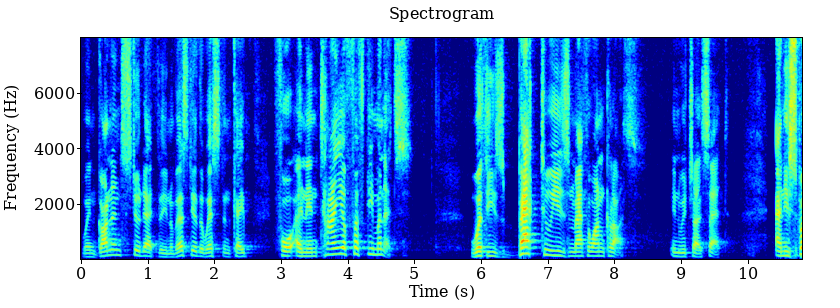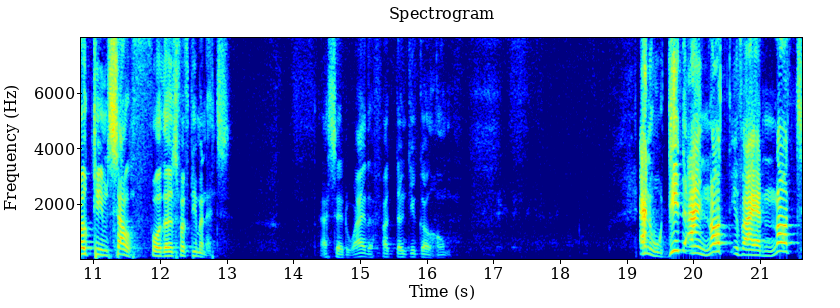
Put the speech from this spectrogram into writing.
when Gonan stood at the University of the Western Cape for an entire 50 minutes with his back to his Math 1 class in which I sat, and he spoke to himself for those 50 minutes. I said, Why the fuck don't you go home? And did I not, if I had not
